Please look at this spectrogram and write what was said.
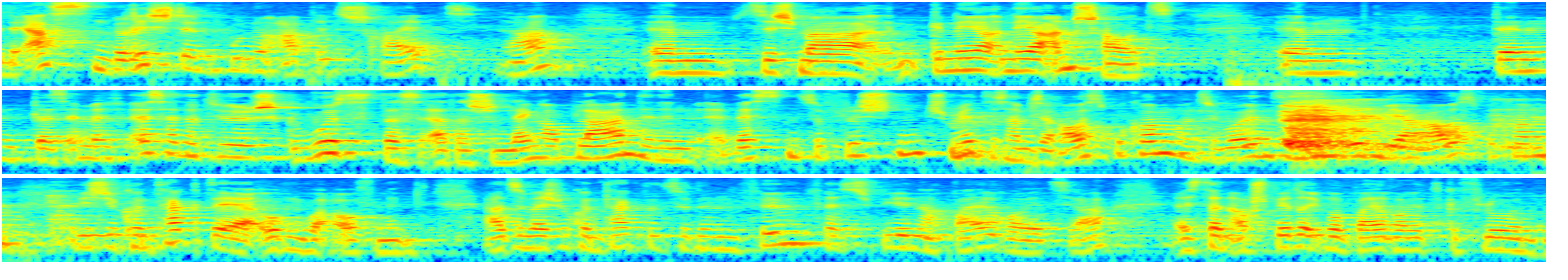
den ersten Bericht, den Bruno Apitz schreibt, ja, ähm, sich mal näher, näher anschaut. Ähm, Denn das MFS hat natürlich gewusst, dass er das schon länger plant, in den Westen zu flüchten, Schmidt, das haben sie rausbekommen und sie wollten sie irgendwie herausbekommen, welche Kontakte er irgendwo aufnimmt. Er hat zum Beispiel Kontakte zu den Filmfestspielen nach Bayreuth, ja. Er ist dann auch später über Bayreuth geflohen.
